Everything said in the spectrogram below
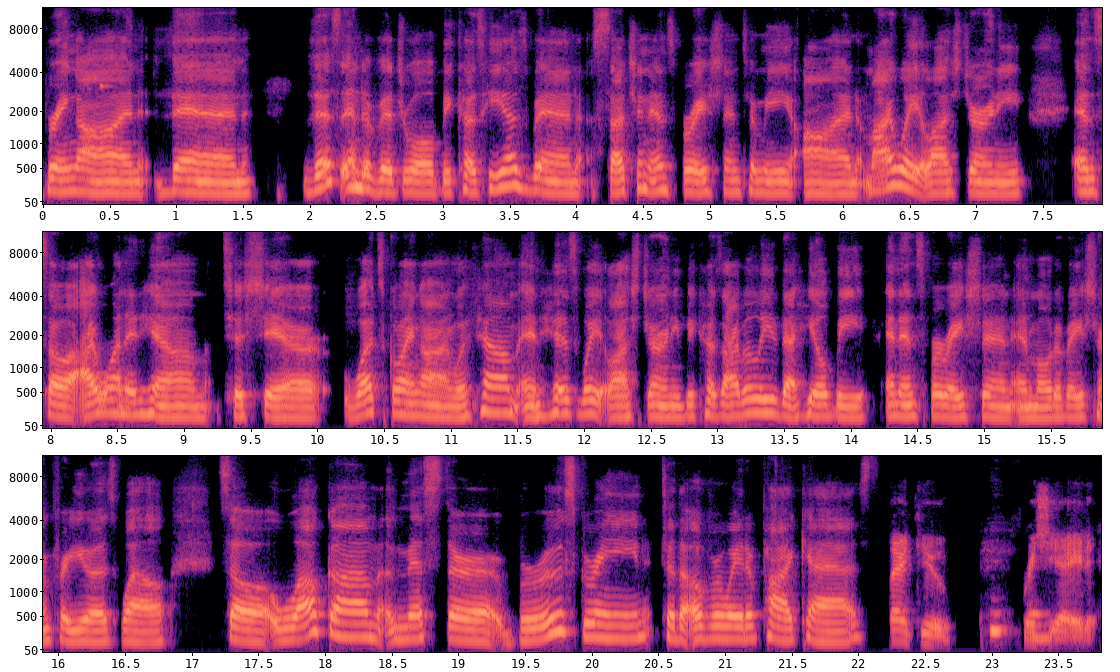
bring on than this individual because he has been such an inspiration to me on my weight loss journey. And so I wanted him to share what's going on with him and his weight loss journey because I believe that he'll be an inspiration and motivation for you as well. So, welcome, Mr. Bruce Green, to the Overweighted podcast. Thank you. Appreciate it.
